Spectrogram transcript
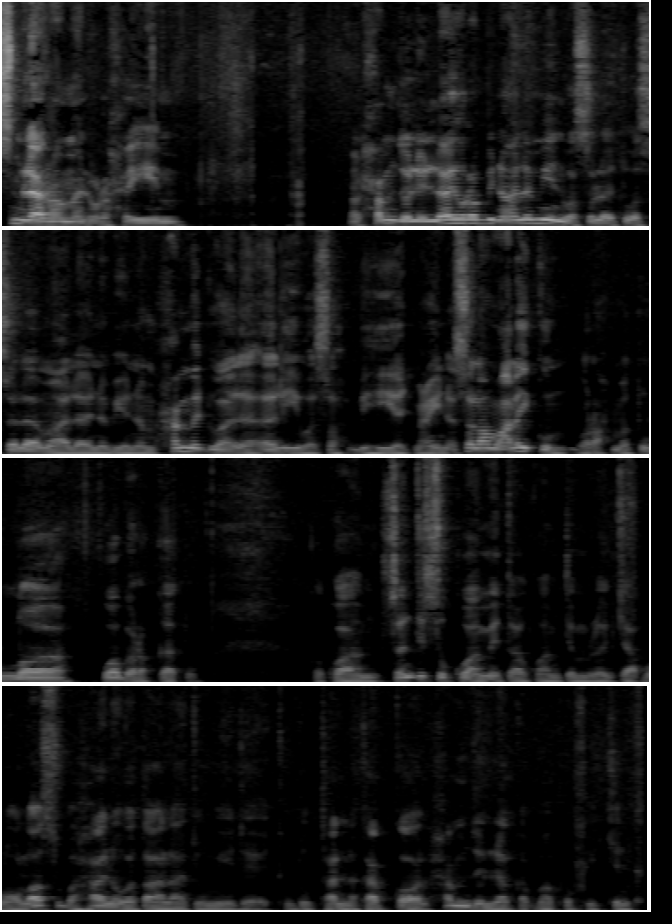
بسم الله الرحمن الرحيم الحمد لله رب العالمين والصلاة والسلام على نبينا محمد وعلى آله وصحبه أجمعين السلام عليكم ورحمة الله وبركاته ก็ความสันติสุขความเมตตาความจำเริญจากอัลลอฮฺสุบฮานะวะตาลาจงมีแด่ทุกๆท่านนะครับก่อนฮัมดุลิลละกลับมาพบอีกเช่นเค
